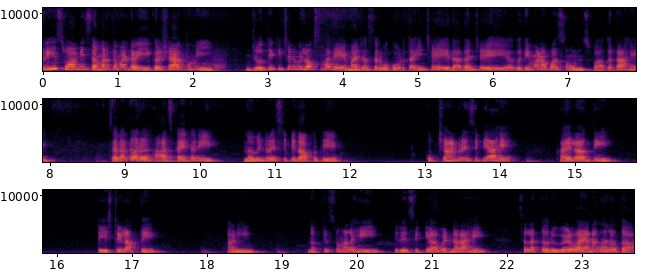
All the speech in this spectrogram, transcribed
श्री स्वामी समर्थ मंडळी कशा आहात तुम्ही? ज्योती किचन व्लॉग्समध्ये माझ्या सर्व गोडताईंचे दादांचे अगदी मनापासून स्वागत आहे. चला तर आज काहीतरी नवीन रेसिपी दाखवते. खूप छान रेसिपी आहे. खायला अगदी टेस्टी लागते. आणि नक्कीच तुम्हाला ही रेसिपी आवडणार आहे. चला तर वेळ वाया न घालवता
